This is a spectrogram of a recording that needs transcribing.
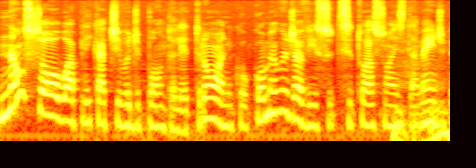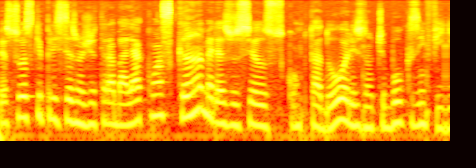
Não só o aplicativo de ponto eletrônico, como eu já vi situações uhum. também de pessoas que precisam de trabalhar com as câmeras dos seus computadores, notebooks, enfim,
